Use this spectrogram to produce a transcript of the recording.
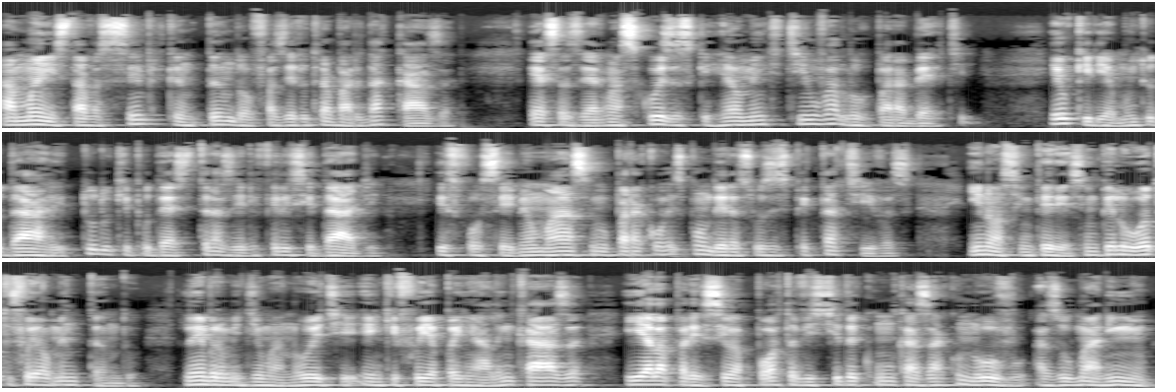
A mãe estava sempre cantando ao fazer o trabalho da casa. Essas eram as coisas que realmente tinham valor para Betty. Eu queria muito dar-lhe tudo o que pudesse trazer-lhe felicidade. Esforcei-me ao máximo para corresponder às suas expectativas. e nosso interesse um pelo outro foi aumentando. Lembro-me de uma noite em que fui apanhá-la em casa e ela apareceu à porta vestida com um casaco novo, azul marinho,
